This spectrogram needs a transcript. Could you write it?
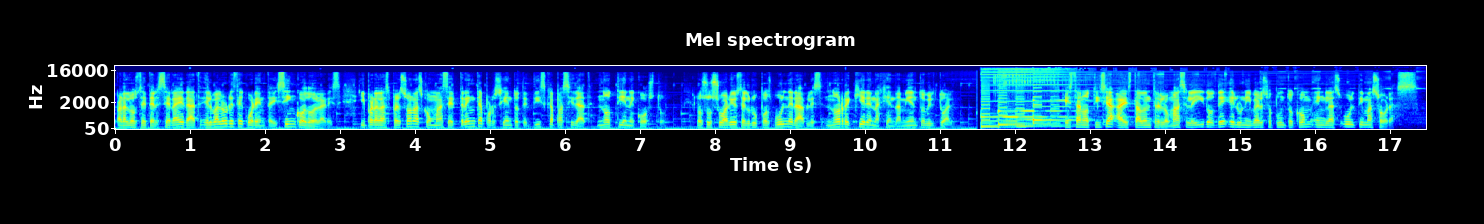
Para los de tercera edad el valor es de 45 dólares y para las personas con más de 30% de discapacidad no tiene costo. Los usuarios de grupos vulnerables no requieren agendamiento virtual. Esta noticia ha estado entre lo más leído de eluniverso.com en las últimas horas.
